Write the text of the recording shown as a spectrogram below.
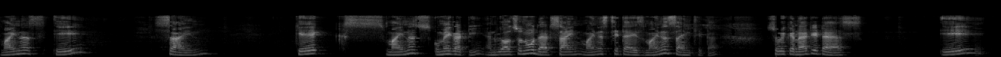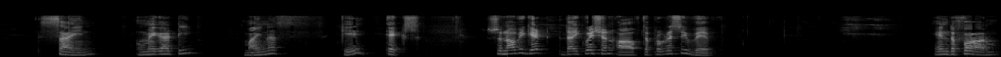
minus a sin kx minus omega t and we also know that sine minus theta is minus sine theta. So we can write it as a sine omega t minus kx. So now we get the equation of the progressive wave in the form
